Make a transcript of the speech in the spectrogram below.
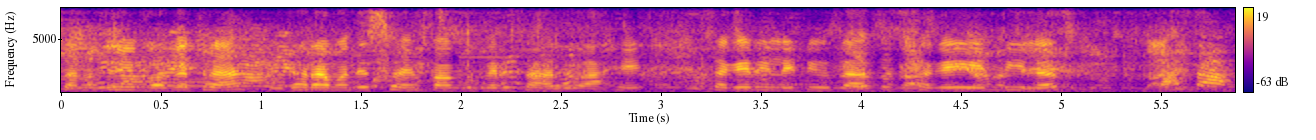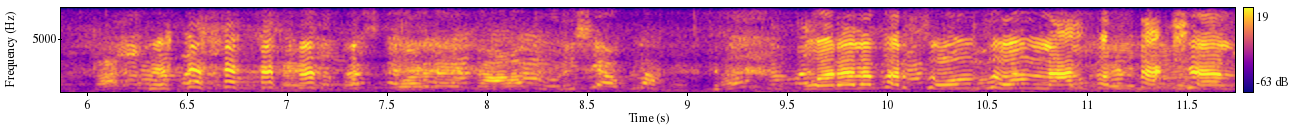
चला तुम्ही बघत राहा. घरामध्ये स्वयंपाक वगैरे चालू आहे. सगळे रिलेटिव्ह आज सगळे येतीलच. पोराला फार चोळून चोळून लाल करून टाकशाल.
